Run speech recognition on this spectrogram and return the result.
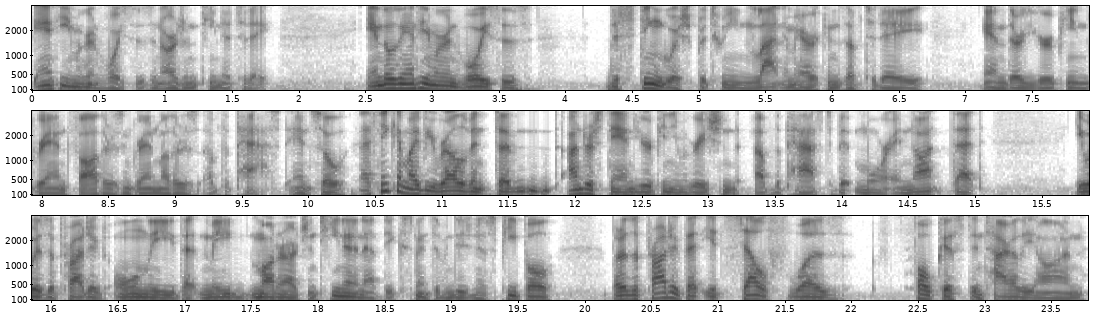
anti immigrant voices in Argentina today. And those anti immigrant voices distinguish between Latin Americans of today and their European grandfathers and grandmothers of the past. And so I think it might be relevant to understand European immigration of the past a bit more and not that it was a project only that made modern Argentina and at the expense of indigenous people, but as a project that itself was focused entirely on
